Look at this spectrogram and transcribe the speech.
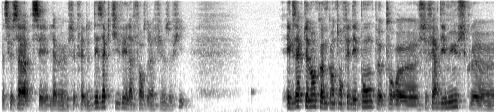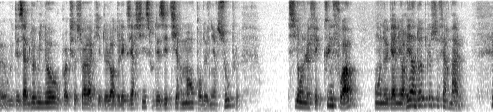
parce que ça, c'est le secret de désactiver la force de la philosophie. Exactement comme quand on fait des pompes pour euh, se faire des muscles euh, ou des abdominaux ou quoi que ce soit là, qui est de l'ordre de l'exercice ou des étirements pour devenir souple si on ne le fait qu'une fois, on ne gagne rien d'autre que se faire mal.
